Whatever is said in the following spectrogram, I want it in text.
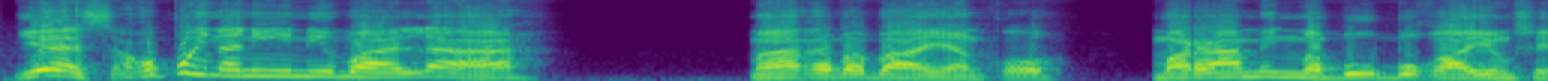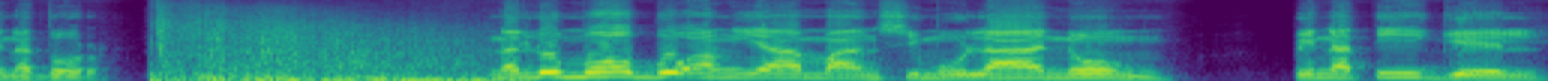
Yes, ako po'y naniniwala ah, mga kababayan ko. Maraming mabubukayong senador. Na lumobo ang yaman simula nung pinatigil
